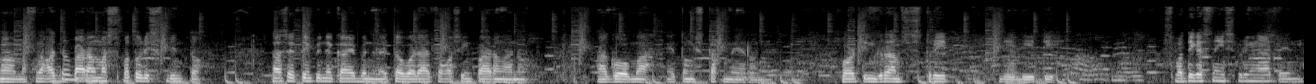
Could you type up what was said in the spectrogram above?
Ah, mas naka, Ito ba? parang mas patulis din to. Tapos ito yung pinagkaiba nila. Ito, wala to kasing parang ano, ah, goma. Itong stock meron. 14 grams straight JBT. Mas matigas na yung spring natin.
